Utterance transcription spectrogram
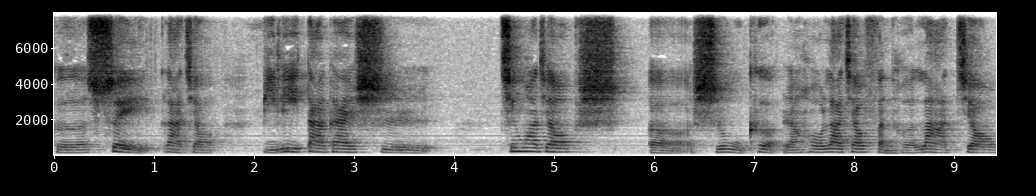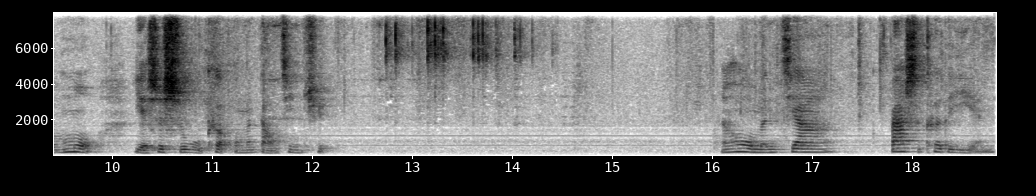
和碎辣椒比例大概是青花椒十呃十五克，然后辣椒粉和辣椒末也是十五克，我们倒进去，然后我们加八十克的盐，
